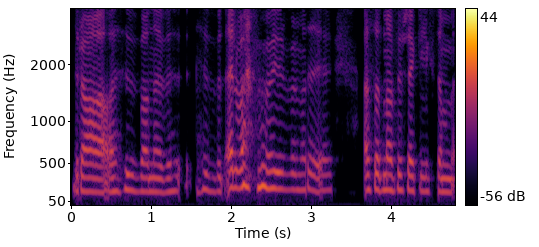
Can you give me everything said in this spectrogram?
dra huvan över huvudet, eller vad, vad man säger. Alltså att man försöker liksom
